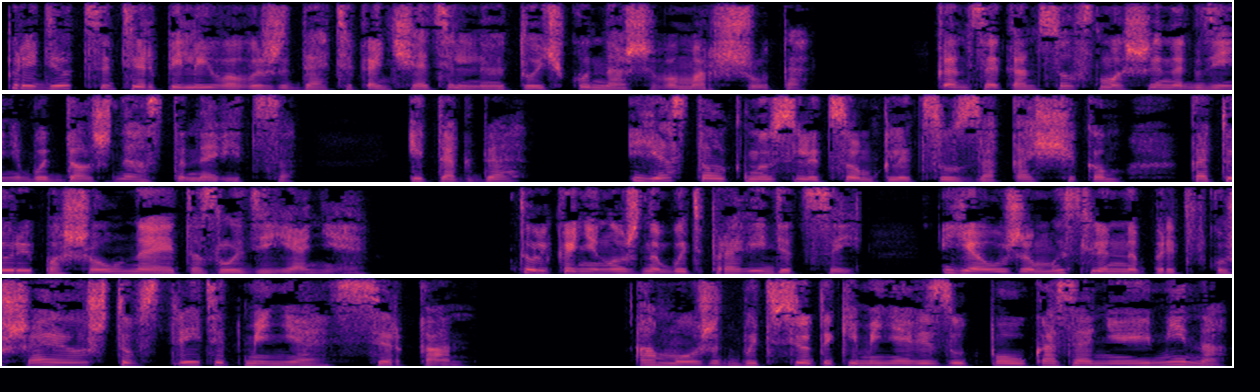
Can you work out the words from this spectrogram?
Придется терпеливо выжидать окончательную точку нашего маршрута. Конце концов, машина где-нибудь должна остановиться. И тогда я столкнусь лицом к лицу с заказчиком, который пошел на это злодеяние. Только не нужно быть провидицей. Я уже мысленно предвкушаю, что встретит меня Серкан. А может быть, все-таки меня везут по указанию Эмина?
